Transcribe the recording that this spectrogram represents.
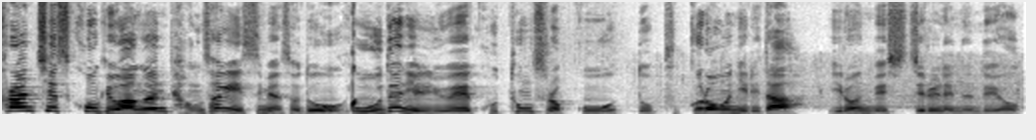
프란치스코 교황은 병상에 있으면서도 모든 인류의 고통스럽고 또 부끄러운 일이다. 이런 메시지를 냈는데요.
